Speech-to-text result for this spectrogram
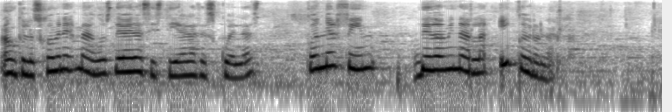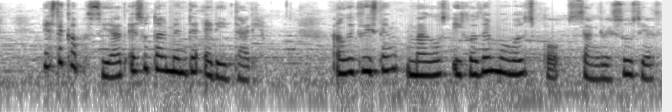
aunque los jóvenes magos deben asistir a las escuelas con el fin de dominarla y controlarla. Esta capacidad es totalmente hereditaria, aunque existen magos hijos de moguls o sangre sucias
